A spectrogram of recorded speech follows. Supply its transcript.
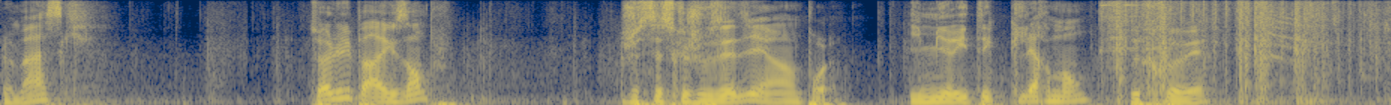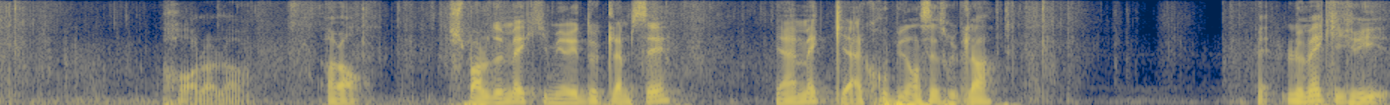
Le masque. Toi, lui, par exemple, je sais ce que je vous ai dit, hein, il méritait clairement de crever. Oh là là. Alors, je parle de mecs qui méritent de clamser. Il y a un mec qui est accroupi dans ces trucs là. Mais le mec écrit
